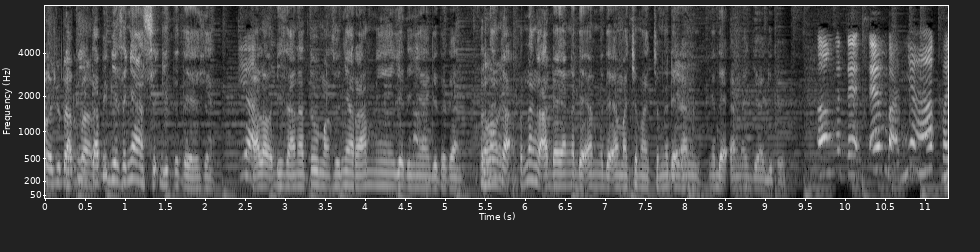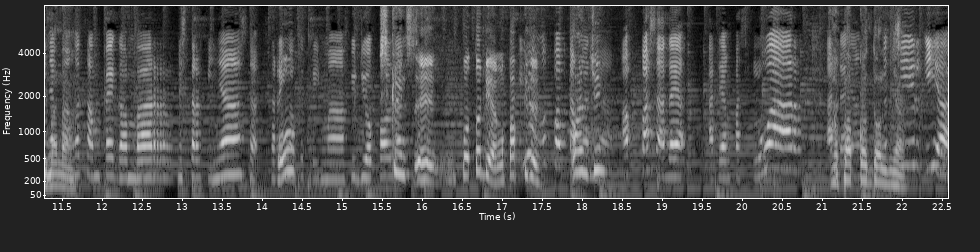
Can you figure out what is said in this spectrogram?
Lanjut Tapi Arbal. tapi biasanya asik gitu tuh ya. Syah. Iya. Kalau di sana tuh maksudnya rame jadinya gitu kan. Pernah Oh, nggak? Pernah nggak ada yang nge-DM nge-DM macam-macam, nge-DM Iya. nge-DM aja gitu. Eh, nge-DM banyak, banyak Gimana? banget sampai gambar Mr. V-nya se- sering Oh. aku terima video call. Screen eh foto dia ngepap gitu. Iya, ngepop Oh, anjing. Pas ada ada yang pas keluar, ada Ngepop yang kontolnya? kecil, iya.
